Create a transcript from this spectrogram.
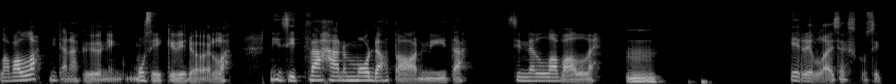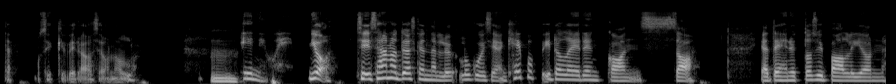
lavalla, mitä näkyy niin musiikkivideoilla, niin sitten vähän modataan niitä sinne lavalle mm. Erilaiseksi kuin sitten musiikkivideo se on ollut. Mm. Anyway, joo, siis hän on työskennellyt lukuisien K-pop-idoleiden kanssa ja tehnyt tosi paljon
